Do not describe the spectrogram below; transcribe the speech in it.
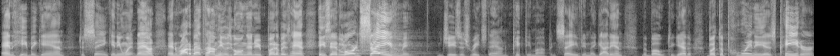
and he began to sink and he went down. And right about the time he was going under, he put up his hand. He said, Lord, save me. And Jesus reached down and picked him up and saved him. They got in the boat together. But the point is, Peter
